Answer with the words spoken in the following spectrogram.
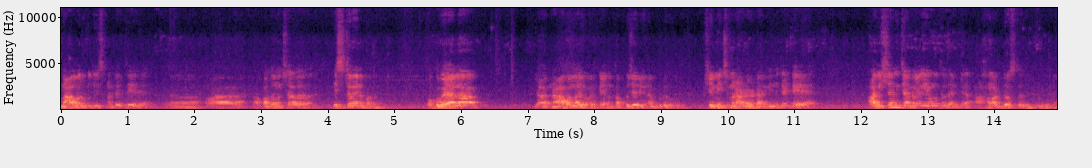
నా వరకు తీసుకున్నట్టయితే ఆ, పదం చాలా ఇష్టమైన పదం. ఒకవేళ నా వల్ల ఎవరికైనా తప్పు జరిగినప్పుడు క్షమించమని అడగడానికి ఎందుకంటే ఆ విషయానికి జనరల్గా ఏమవుతుందంటే అహం అడ్డొస్తుంది ఇప్పుడు కూడా.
